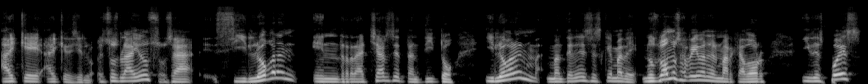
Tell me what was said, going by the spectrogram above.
hay que, hay que decirlo, estos Lions, o sea, si logran enracharse tantito y logran ma- mantener ese esquema de nos vamos arriba en el marcador y después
